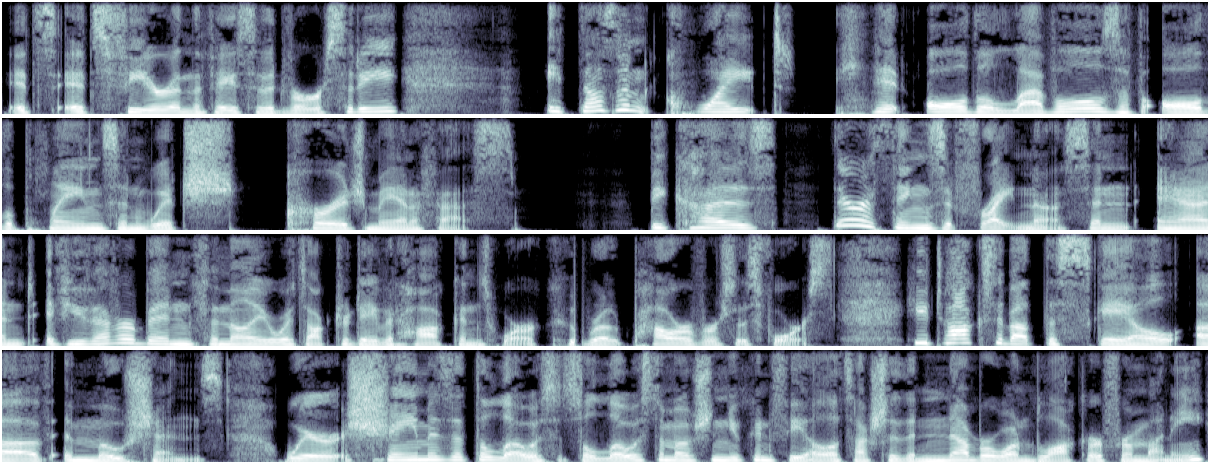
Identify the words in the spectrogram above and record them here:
It's it's fear in the face of adversity. It doesn't quite hit all the levels of all the planes in which courage manifests. Because there are things that frighten us. And, and if you've ever been familiar with Dr. David Hawkins' work, who wrote Power versus Force, he talks about the scale of emotions where shame is at the lowest. It's the lowest emotion you can feel. It's actually the number one blocker for money.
